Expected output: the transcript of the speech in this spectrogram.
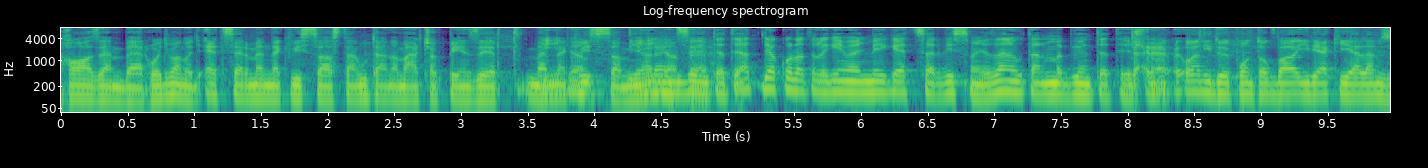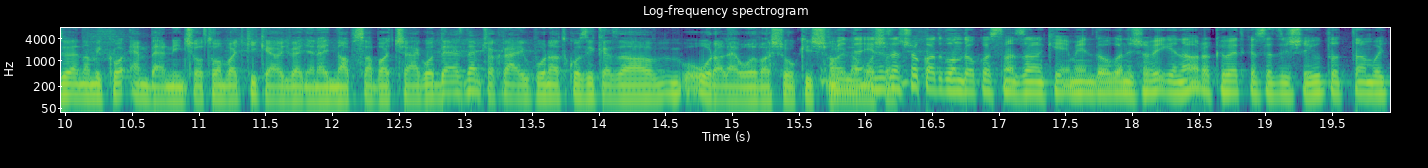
ha az ember, hogy van, hogy egyszer mennek vissza, aztán utána már csak pénzért mennek Igen. vissza. Mi a Igen, rendszer? Büntet. Hát gyakorlatilag én, hogy még egyszer visszamegy az ellen, utána már büntetés. De van. Olyan időpontokban írják ki jellemzően, amikor ember nincs otthon, vagy ki kell, hogy vegyen egy napszabadságot, de ez nem csak rájuk vonatkozik, ez a óra leolvasó kis hajlamosak. Minden, én ezen sokat gondolkoztam ezen a kémény dolgon, és a végén arra következtetésre jutottam, hogy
